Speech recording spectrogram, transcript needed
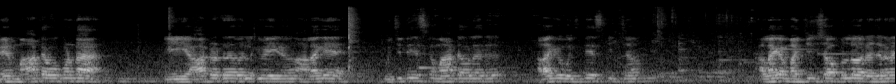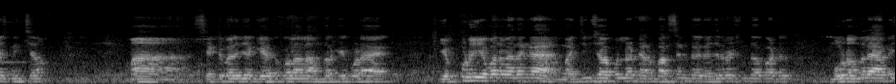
మేము మాట ఇవ్వకుండా ఈ ఆటో డ్రైవర్లకు వేయడం అలాగే ఉచిత ఇసుక మాట ఇవ్వలేదు. అలాగే ఉచిత ఇసుక ఇచ్చాం. అలాగే మద్యం షాపుల్లో రిజర్వేషన్ ఇచ్చాం. మా సెట్టు బలిజ గీత కులాలు అందరికీ కూడా ఎప్పుడు ఇవ్వని విధంగా మద్యం షాపుల్లో టెన్ పర్సెంట్ రిజర్వేషన్తో పాటు మూడు వందల యాభై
